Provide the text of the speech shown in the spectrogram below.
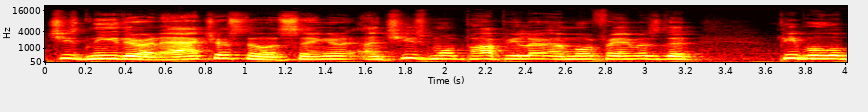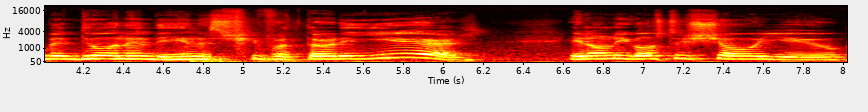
She's neither an actress nor a singer, and she's more popular and more famous than people who've been doing in the industry for 30 years. It only goes to show you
